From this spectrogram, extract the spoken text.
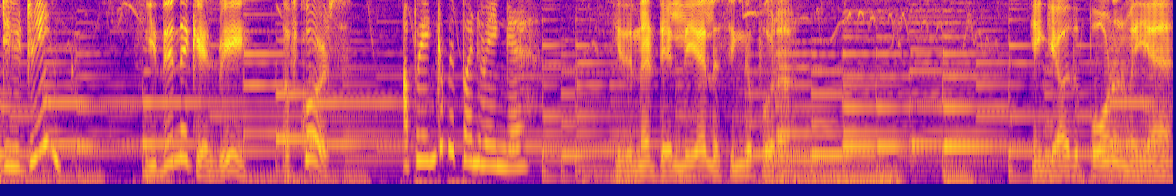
டு ட்ரிங்க் இது என்ன கேள்வி? அஃப்கோர்ஸ் அப்ப எங்க போய் பண்ணுவீங்க? இது என்ன டெல்லியா இல்லை சிங்கப்பூரா? எங்கேயாவது போகணும்னு வையேன்.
